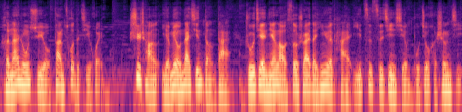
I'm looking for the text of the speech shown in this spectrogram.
很难容许有犯错的机会，市场也没有耐心等待逐渐年老色衰的音乐台一次次进行补救和升级。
